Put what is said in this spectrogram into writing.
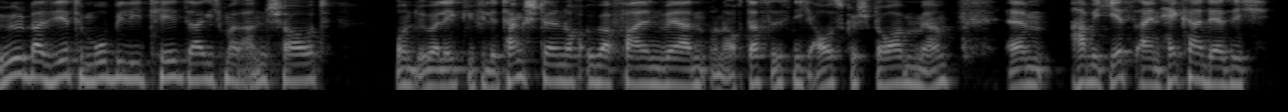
ölbasierte Mobilität, sage ich mal, anschaut, und überlegt, wie viele Tankstellen noch überfallen werden. Und auch das ist nicht ausgestorben, ja, ähm, habe ich jetzt einen Hacker, der sich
